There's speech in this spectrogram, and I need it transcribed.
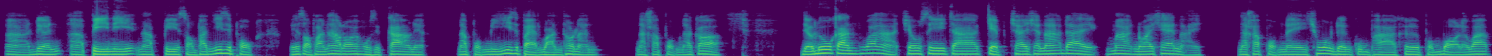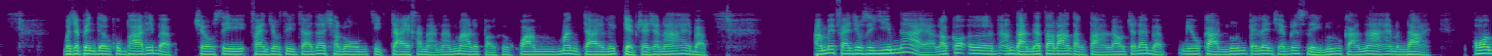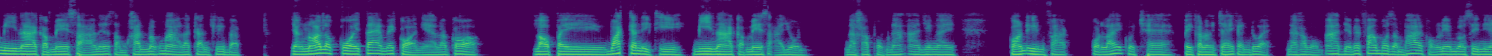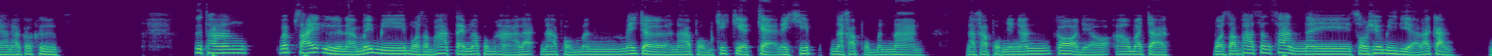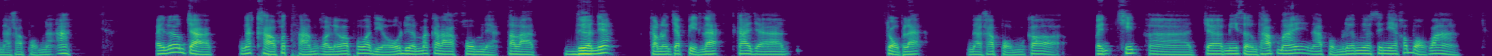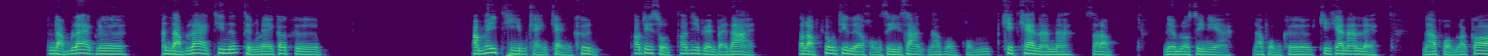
อ่าเดือนอ่าปีนี้นะปี2026หรือ2569เนี่ยนะผมมี28วันเท่านั้นนะครับผมนะก็เดี๋ยวดูกันว่าเชลซีจะเก็บชัยชนะได้มากน้อยแค่ไหนนะครับผมในช่วงเดือนกุมภาคือผมบอกเลยว่า มันจะเป็นเดือนกุมภาที่แบบเชลซีแฟนเชลซีจะได้ฉโลมจิตใจขนาดนั้นมากหรือเปล่าคือความมั่นใจหรือเก็บชัยชนะให้แบบ ทำให้แฟนเชลซียิ้มได้อะแล้วก็เอออันดับในตารางต่างๆ เราจะได้แบบมีโอกาสลุ้นไปเล่นแชมเปี้ยนส์ลีกฤดูกาลหน้าให้มันได้ เพราะว่ามีนากับเมษาเนี่ยสำคัญมากๆ แล้วกันคือแบบ อย่างน้อยเราโกยแต้มไว้ก่อนเนี่ยแล้วก็เราไปวัดกันอีกที มีนากับเมษายนนะครับผมนะอะยังไงก่อนอื่นฝากกดไลค์กดแชร์เป็นกำลังใจกันด้วยนะครับผมอะเดี๋ยวไปฟังบทสัมภาษณ์ของเรียมโรซิเนียนะก็คือ คือทาง เว็บไซต์อื่นนะไม่มีบทสัมภาษณ์เต็มนะผมหาแล้วนะผมมันไม่เจอนะผมขี้เกียจแกะในคลิปนะครับ ผมมันนานนะครับ ผมอย่างนั้นก็เดี๋ยวเอามาจากบทสัมภาษณ์สั้น ๆ ในโซเชียลมีเดียแล้วกันนะครับ ผมนะอะไปเริ่มจากนักข่าวเขาถามก่อนเลยว่าเพราะว่าเดี๋ยวเดือนมกราคมเนี่ย ตลาดเดือนเนี้ยกำลังจะปิดแล้วใกล้จะจบแล้วนะครับ ผมก็เป็นคิดอ่าจะมีเสริมทัพไหมนะผมเรียมเนลเซเนียเขาบอกว่า อันดับแรกเลย อันดับแรกที่นึกถึงเลยก็คือทำให้ทีมแข็งแกร่งขึ้น เท่าที่สุดเท่าที่เป็นไปได้สำหรับช่วงที่เหลือของซีซั่นนะผมผมคิดแค่นั้นนะสำหรับเรมโรซิเนียนะผมคือคิดแค่นั้นเลยนะผมแล้วก็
